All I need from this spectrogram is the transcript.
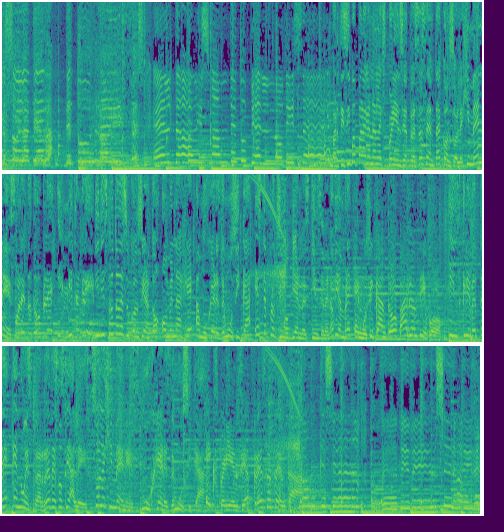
Yo soy la tierra de tus el talismán de tu piel lo dice. Participa para ganar la experiencia 360 con Sole Jiménez. Boleto doble y meet and greet. Y disfruta de su concierto homenaje a Mujeres de Música este próximo viernes 15 de noviembre en Musicantro, Barrio Antiguo. Inscríbete en nuestras redes sociales. Sole Jiménez, Mujeres de Música. Experiencia 360. Yo quisiera poder vivir sin aire.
